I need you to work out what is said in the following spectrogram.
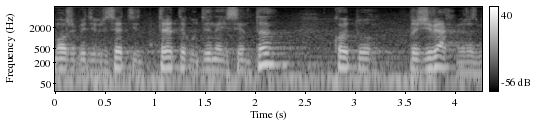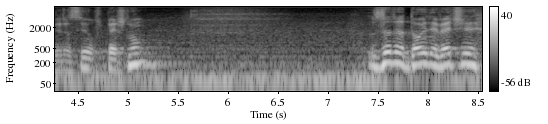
може би 93-та година и сента, който преживяхме, разбира се, успешно, за да дойде вече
